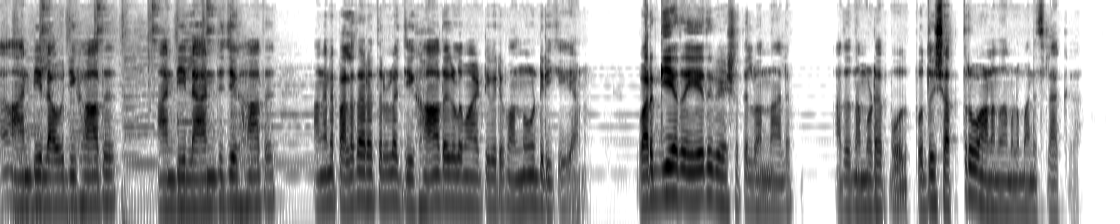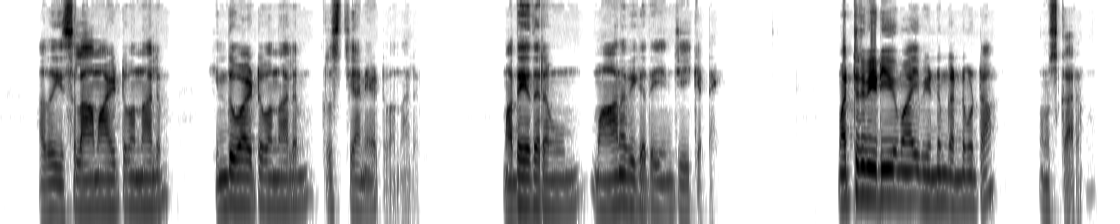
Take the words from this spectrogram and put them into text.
ആന്റി ലവ് ജിഹാദ് ആന്റി ലാൻഡ് ജിഹാദ് അങ്ങനെ പലതരത്തിലുള്ള ജിഹാദുകളുമായിട്ട് ഇവർ വന്നുകൊണ്ടിരിക്കുകയാണ്. വർഗീയത ഏത് വേഷത്തിൽ വന്നാലും അത് നമ്മുടെ പൊതുശത്രുവാണെന്ന് നമ്മൾ മനസ്സിലാക്കുക. അത് ഇസ്ലാമായിട്ട് വന്നാലും ഹിന്ദുവായിട്ട് വന്നാലും ക്രിസ്ത്യാനിയായിട്ട് വന്നാലും മതേതരവും മാനവികതയും ജയിക്കട്ടെ. മറ്റൊരു വീഡിയോയുമായി വീണ്ടും കണ്ടുമുട്ടാം. നമസ്കാരം.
